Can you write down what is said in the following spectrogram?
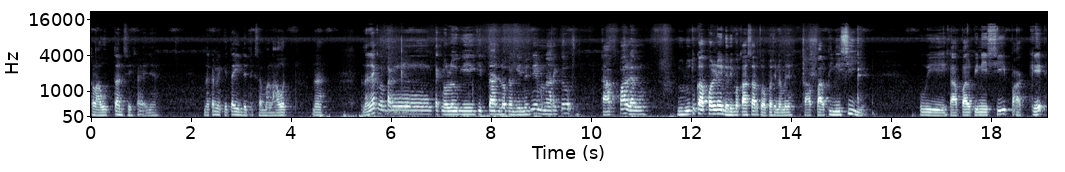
kelautan sih kayaknya. Nah kan kita identik sama laut. Nah sebenarnya tentang teknologi kita di lokal jenis ini menarik tuh kapal yang dulu tuh kapalnya dari Makassar tuh apa sih namanya? Kapal pinisi. Wih kapal pinisi pakai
